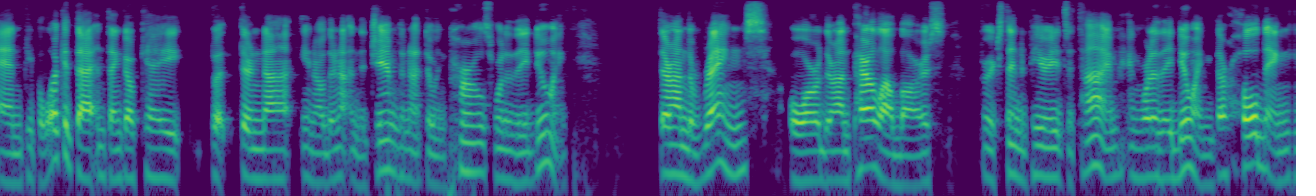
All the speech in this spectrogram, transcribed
And people look at that and think, okay, but they're not, you know, they're not in the gym, they're not doing curls. What are they doing? They're on the rings or they're on parallel bars for extended periods of time. And what are they doing? They're holding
